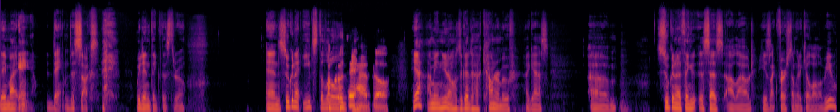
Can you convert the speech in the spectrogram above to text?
they might. Damn. Damn, this sucks. we didn't think this through. And Sukuna eats the How little. they had though? Yeah, I mean, you know, it's a good uh, counter move, I guess. Um, Sukuna think, says out loud, he's like, first I'm going to kill all of you,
